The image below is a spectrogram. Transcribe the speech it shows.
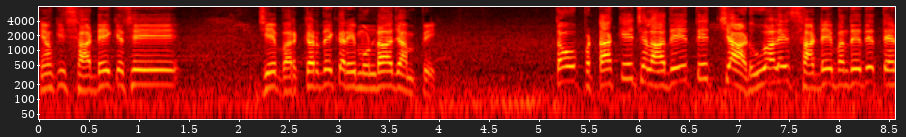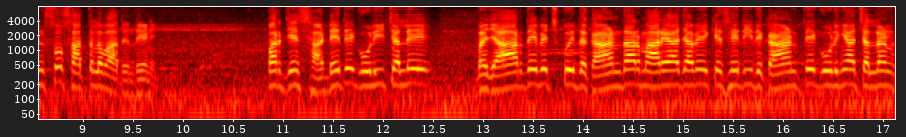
ਕਿਉਂਕਿ ਸਾਡੇ ਕਿਸੇ, ਜੇ ਵਰਕਰ ਦੇ ਘਰੇ ਮੁੰਡਾ ਜੰਪੇ ਤਾਂ ਉਹ ਪਟਾਕੇ ਚਲਾ ਦੇ ਤੇ ਝਾੜੂ ਵਾਲੇ ਸਾਡੇ ਬੰਦੇ ਦੇ 307 ਲਵਾ ਦਿੰਦੇ ਨੇ। ਪਰ ਜੇ ਸਾਡੇ ਤੇ ਗੋਲੀ ਚੱਲੇ, ਬਾਜ਼ਾਰ ਦੇ ਵਿੱਚ ਕੋਈ ਦੁਕਾਨਦਾਰ ਮਾਰਿਆ ਜਾਵੇ, ਕਿਸੇ ਦੀ ਦੁਕਾਨ ਤੇ ਗੋਲੀਆਂ ਚੱਲਣ,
